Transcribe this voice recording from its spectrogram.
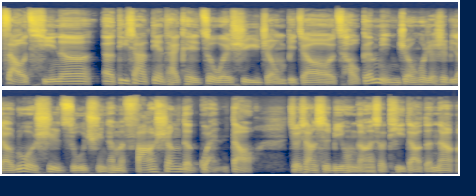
早期呢，呃，地下电台可以作为是一种比较草根民众或者是比较弱势族群他们发声的管道，就像是逼红刚才所提到的那。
